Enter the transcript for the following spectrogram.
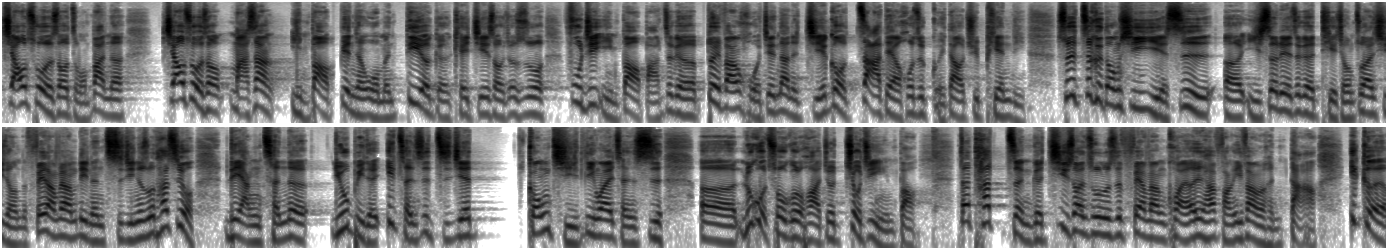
交错的时候怎么办呢？交错的时候马上引爆，变成我们第二个可以接受，就是说附近引爆，把这个对方火箭弹的结构炸掉或者轨道去偏离。所以这个东西也是呃以色列这个铁穹作战系统的非常非常令人吃惊，就是说它是有两层的 ub 的，一层是直接。攻击，另外一层是，呃，如果错过的话，就就近引爆。但它整个计算速度是非常非常快，而且它防御范围很大。一个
